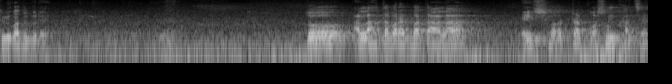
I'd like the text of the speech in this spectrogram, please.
তুমি কত দূরে হ্যাঁ। তো আল্লাহ তাবারাক বা তাআলা এই শহরটা কসম খাচ্ছেন।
